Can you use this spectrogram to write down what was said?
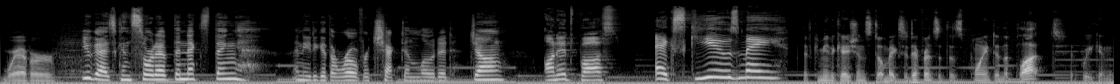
wherever. You guys can sort out the next thing. I need to get the rover checked and loaded. Jung? On it, boss. Excuse me? If communication still makes a difference at this point in the plot, if we can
